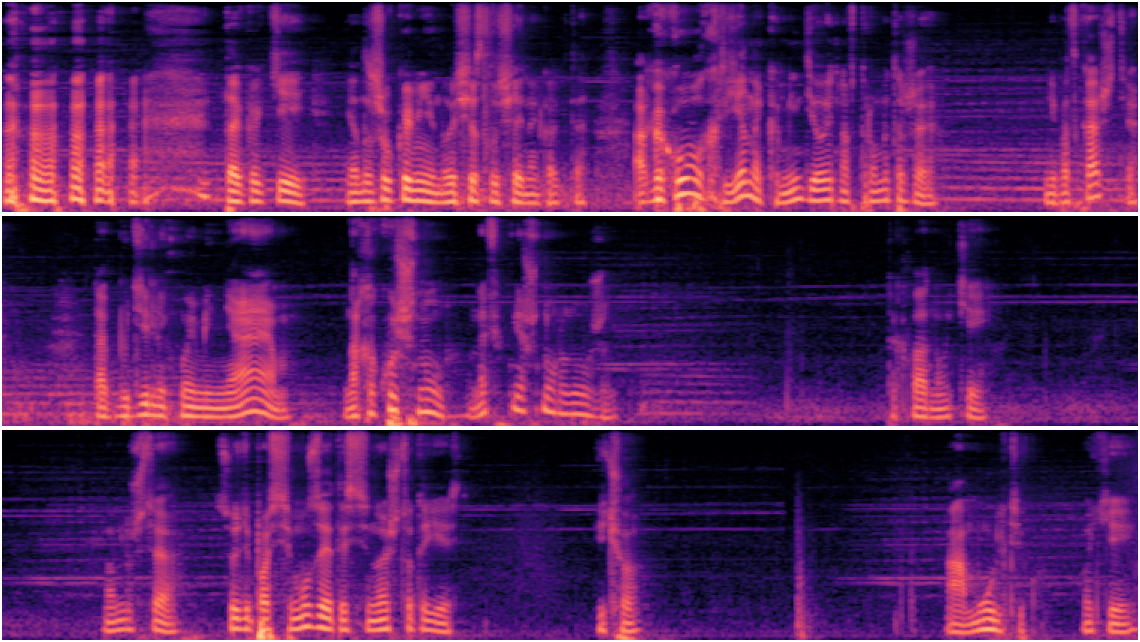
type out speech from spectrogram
Так, окей. Я нашел камин, вообще случайно как-то. А какого хрена камин делать на втором этаже? Не подскажете? Так, будильник мы меняем. На какой шнур? Нафиг мне шнур нужен? Так, ладно, окей. Нам ну все. Судя по всему, за этой стеной что-то есть. И чё? А, мультик. Окей.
